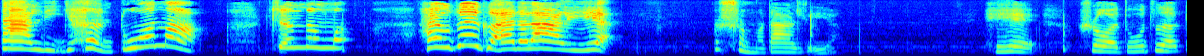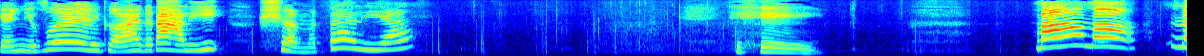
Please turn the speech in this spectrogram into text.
大礼很多呢。真的吗？还有最可爱的大礼。什么大礼？嘿嘿，是我独自给你最可爱的大礼。什么大礼呀？嘿嘿，妈妈，妈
